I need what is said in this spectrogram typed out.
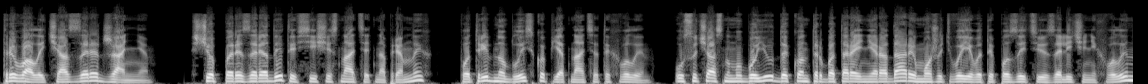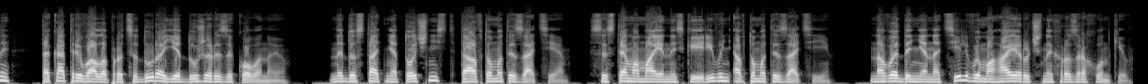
Тривалий час заряджання. Щоб перезарядити всі 16 напрямних, потрібно близько 15 хвилин. У сучасному бою, де контрбатарейні радари можуть виявити позицію за лічені хвилини, така тривала процедура є дуже ризикованою. Недостатня точність та автоматизація. Система має низький рівень автоматизації. Наведення на ціль вимагає ручних розрахунків.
